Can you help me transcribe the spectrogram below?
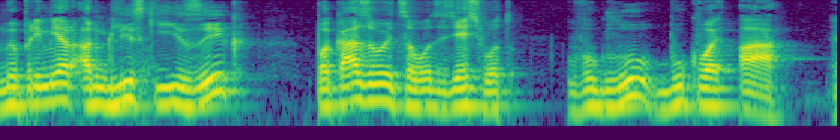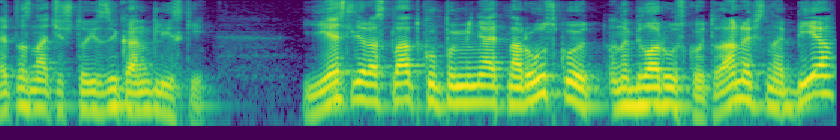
Например, английский язык показывается вот здесь вот в углу буквой А. Это значит, что язык английский. Если раскладку поменять на русскую, на белорусскую, то там написано «бе»,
